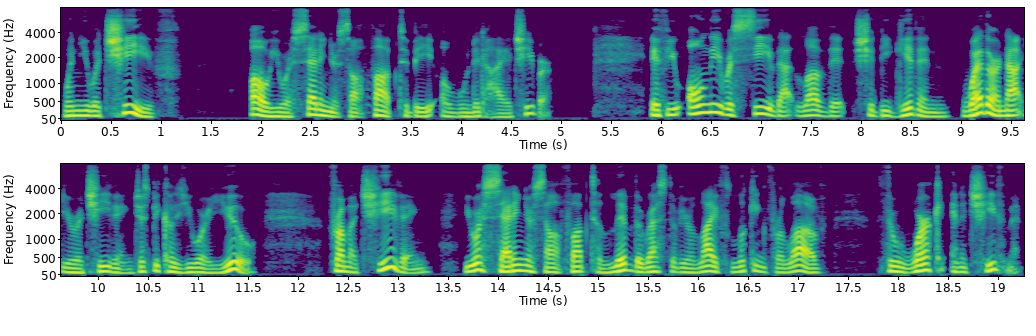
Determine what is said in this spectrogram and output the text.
when you achieve oh, you are setting yourself up to be a wounded high achiever. If you only receive that love that should be given, whether or not you're achieving, just because you are you, from achieving, you are setting yourself up to live the rest of your life looking for love through work and achievement.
